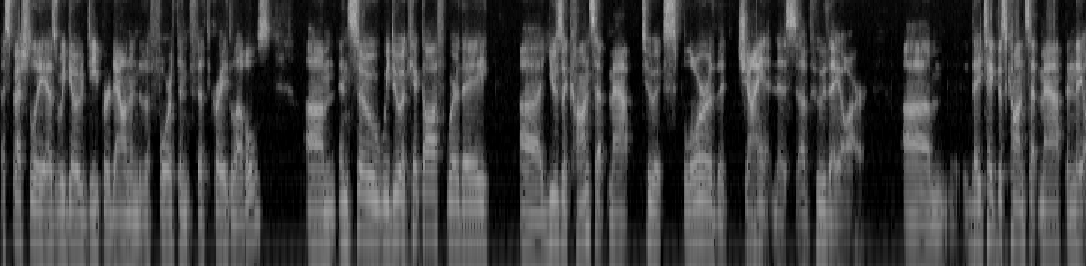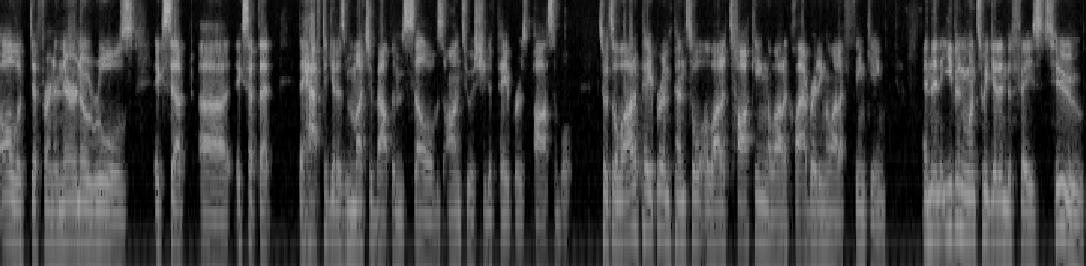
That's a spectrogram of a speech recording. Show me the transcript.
especially as we go deeper down into the fourth and fifth grade levels. Um, and so we do a kickoff where they uh, use a concept map to explore the giantness of who they are. Um, they take this concept map and they all look different, and there are no rules except uh, except that they have to get as much about themselves onto a sheet of paper as possible. So it's a lot of paper and pencil, a lot of talking, a lot of collaborating, a lot of thinking. And then even once we get into phase two,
